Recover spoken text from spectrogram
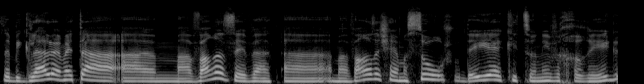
זה בגלל באמת המעבר הזה והמעבר הזה שהם עשו, שהוא די קיצוני וחריג.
